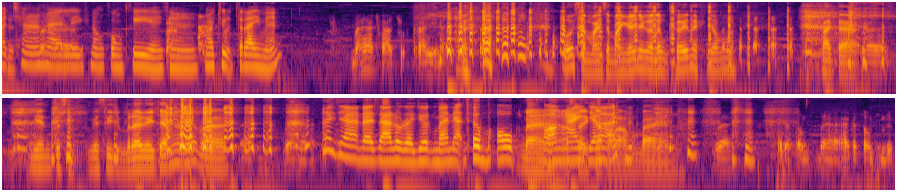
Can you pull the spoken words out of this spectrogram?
មច្ឆាហែលេងក្នុងកងគាចាហើយជក់ត្រីមែនបាទឆ្កល់ជក់ត្រីណាអូយសាមញ្ញសាមញ្ញហ្នឹងខ្ញុំក៏នឹកមិនឃើញណាខ្ញុំខ្លាចតាមានទស្សនមានស៊ីជម្រៅអីចឹងណាបាទហើយ ចាដោយសារលោករយុទ្ធមែនអ្នកធ្វើម្ហូបបាទរាល់ថ្ងៃអត់ចឹងទៅអចាប់អាត់រម្មណ៍បាទបាទហើយក៏សូមបាទហើយក៏សូមជម្រាប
